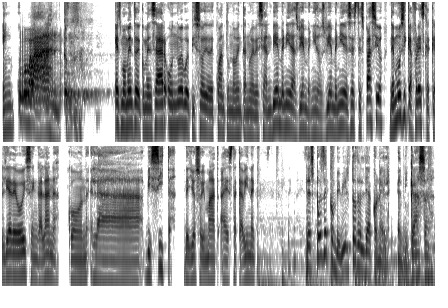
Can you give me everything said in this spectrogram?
en Quantum. Es momento de comenzar un nuevo episodio de Quantum 99. Sean bienvenidas, bienvenidos, bienvenidos a este espacio de música fresca que el día de hoy se engalana con la visita de Yo Soy Matt a esta cabina. Después de convivir todo el día con él, en mi casa,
